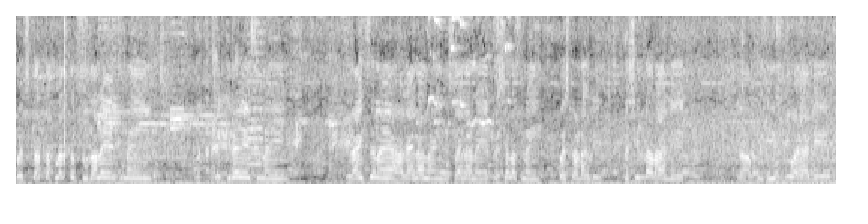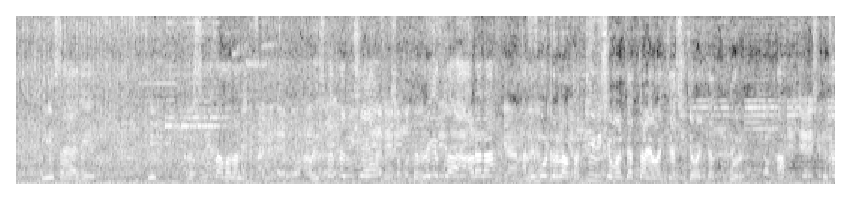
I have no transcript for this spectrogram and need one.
बहिष्कार टाकला तर दुधाला यायचं नाही चक्कीला यायचं नाही फिरायचं नाही हागायला नाही मुसायला नाही कशालाच नाही. बहिष्कार टाकले. तहसीलदार आले. आपले डी एस पी वाय आले डी एस आय आले ते कसलीच आम्हाला नाही. बहिष्कारचा विषय आहे तर लगेच आडाला आम्ही मोटर लावतात ते विषय म्हणतात टाळ्या वाजतात शिट्या वाजतात पोरं. हां? त्याचं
